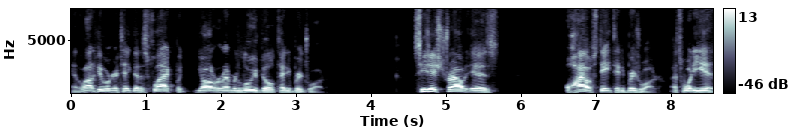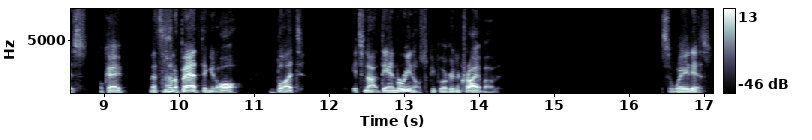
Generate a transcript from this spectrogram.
And a lot of people are going to take that as flack, but y'all remember Louisville, Teddy Bridgewater. CJ Stroud is Ohio State Teddy Bridgewater. That's what he is. Okay. That's not a bad thing at all. But it's not Dan Marino. So people are going to cry about it. It's the way it is.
